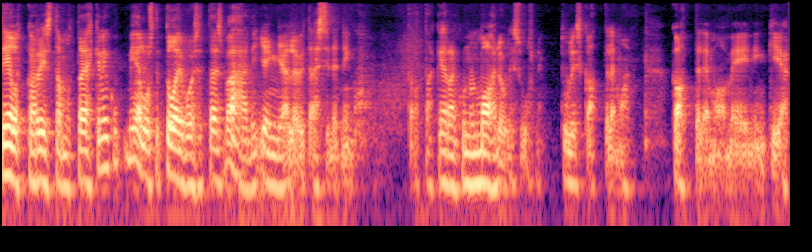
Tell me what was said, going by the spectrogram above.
telkkarista, mutta ehkä niin kuin mieluusti toivoisi, että edes vähän niin jengiä löytäisi sinne niin kuin, tota, kerran kun on mahdollisuus, niin tulisi kattelemaan, kattelemaan meininkiä.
